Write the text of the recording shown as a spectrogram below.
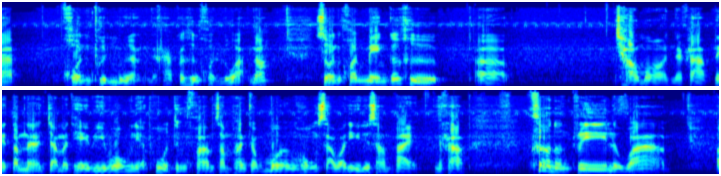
รับ คนพื้นเมืองนะครับ ก็คือคนล้วเนาะส่วนคนเมงก็คือชาวมอญนะครับ ในตำนานจามเทวีวงเนี่ยพูดถึงความสัมพันธ์กับเมืองหงสาวดีด้วยซ้ำไปนะครับ เครื่องดนตรีหรือว่าเ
